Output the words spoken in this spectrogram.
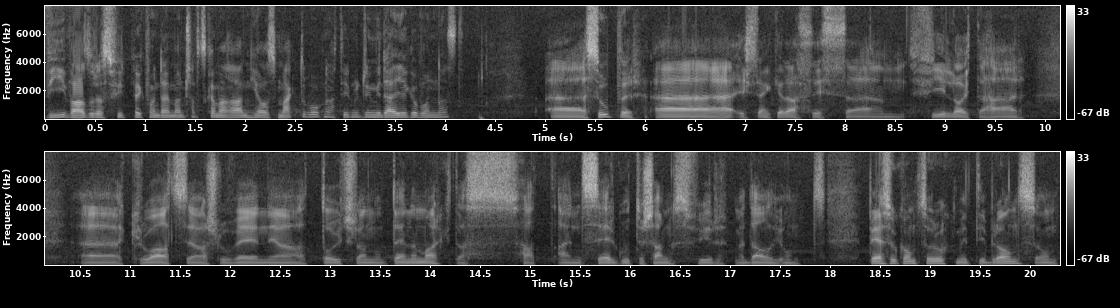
Wie war so das Feedback von deinen Mannschaftskameraden hier aus Magdeburg, nachdem du die Medaille gewonnen hast? Äh, super. Äh, ich denke, das ist ähm, viele Leute her. Äh, Kroatien, Slowenien, Deutschland und Dänemark. Das hat eine sehr gute Chance für Medaille. Und Peso kommt zurück mit die Bronze und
